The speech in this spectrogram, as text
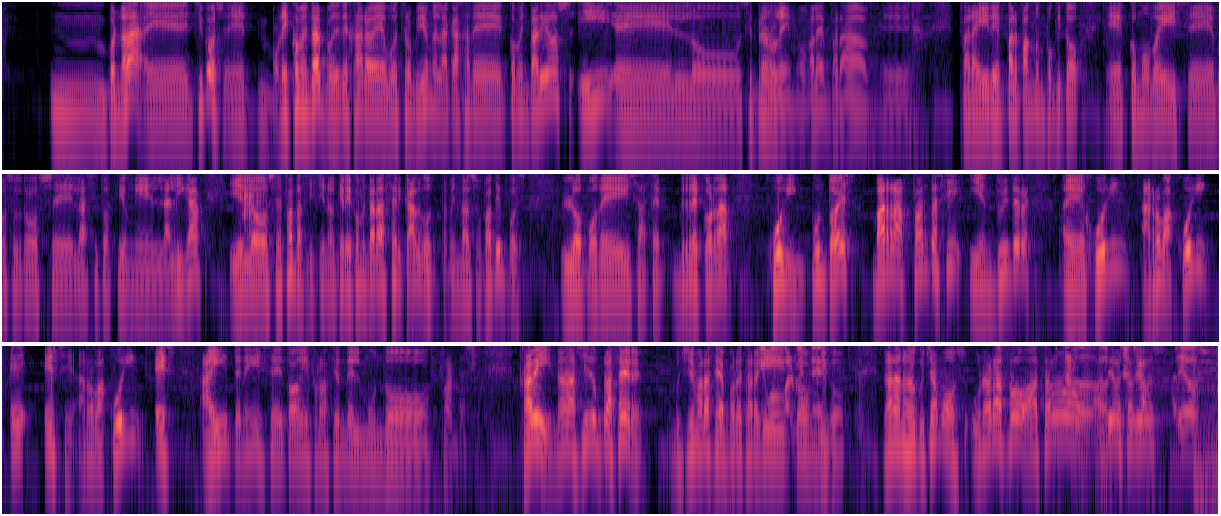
Mm, pues nada, eh, chicos, eh, podéis comentar, podéis dejar eh, vuestra opinión en la caja de comentarios y lo, siempre lo leemos, ¿vale? Para, para ir palpando un poquito cómo veis vosotros la situación en la liga y en los fantasy. Si no queréis comentar acerca de algo también da su fácil, pues lo podéis hacer. Recordad, jueguin.es barra fantasy y en Twitter eh, jueguin, arroba jueguin es, arroba jueguin es. Ahí tenéis eh, toda la información del mundo fantasy. Javi, nada, ha sido un placer. Muchísimas gracias por estar aquí conmigo. Nada, nos escuchamos. Un abrazo, hasta luego. adiós, adiós. Adiós.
